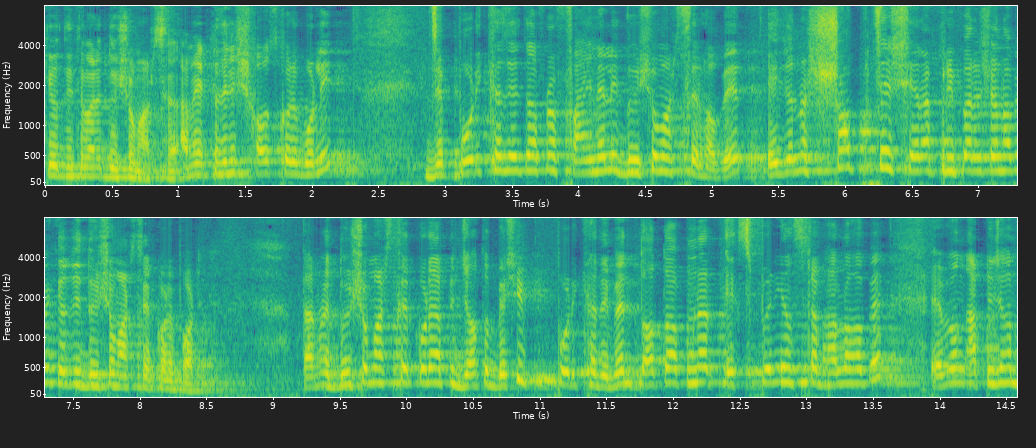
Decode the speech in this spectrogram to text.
কেউ দিতে পারে দুশো মার্কসের। আমি একটা জিনিস সহজ করে বলি, যে পরীক্ষা যেহেতু আপনার ফাইনালি দুইশো মার্কসের হবে এই জন্য সবচেয়ে সেরা প্রিপারেশন হবে কেউ যদি দুইশো মার্কসের করে পড়ে। তার মানে দুইশো মার্কসের করে আপনি যত বেশি পরীক্ষা দেবেন, তত আপনার এক্সপিরিয়েন্সটা ভালো হবে এবং আপনি যখন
